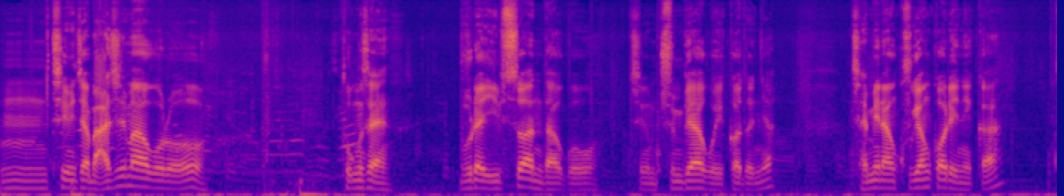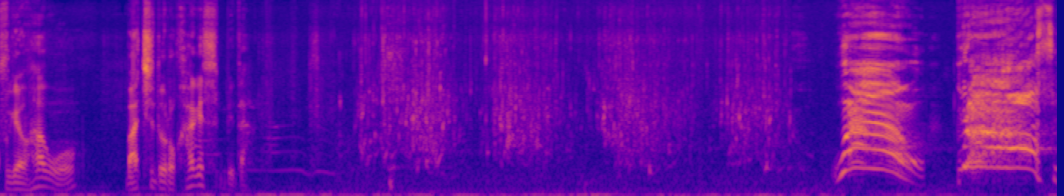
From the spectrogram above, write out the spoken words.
음, 지금 이제 마지막으로 동생 물에 입수한다고 지금 준비하고 있거든요. 재미난 구경거리니까 구경하고 마치도록 하겠습니다. 와우! 브로스!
